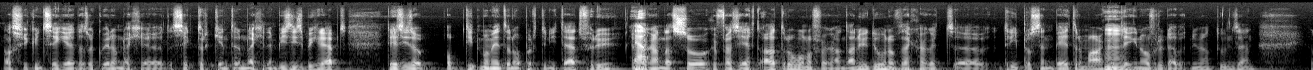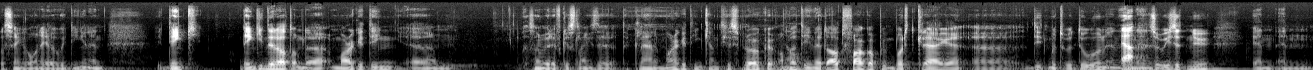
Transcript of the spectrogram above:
Als je kunt zeggen, dat is ook weer omdat je de sector kent en omdat je de business begrijpt. Deze is op, op dit moment een opportuniteit voor u. En ja. we gaan dat zo gefaseerd uitrollen, of we gaan dat nu doen, of dat gaat het uh, 3% beter maken mm. tegenover hoe dat we het nu aan het doen zijn. Dat zijn gewoon heel goede dingen. En ik denk, denk inderdaad, omdat marketing um, Dat is dan weer even langs de, de kleine marketingkant gesproken, omdat die inderdaad vaak op hun bord krijgen, uh, dit moeten we doen en, en, en, zo is het nu. En, en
